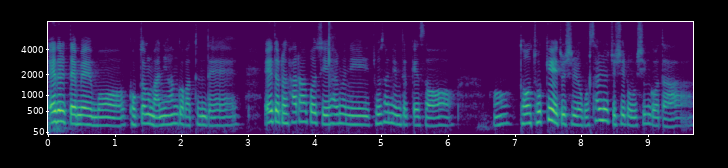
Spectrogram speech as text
애들 때문에 뭐 걱정을 많이 한 것 같은데 애들은 할아버지, 할머니, 조상님들께서 어, 더 좋게 해주시려고 살려주시러 오신 거다.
